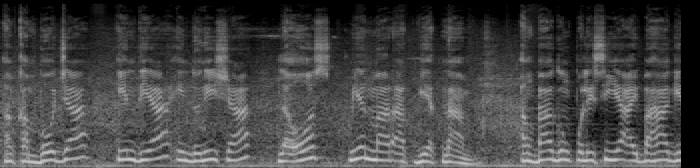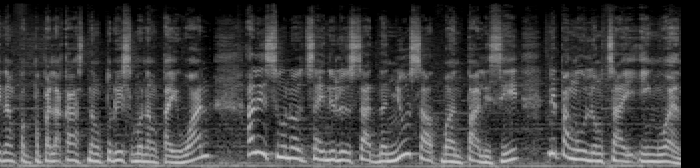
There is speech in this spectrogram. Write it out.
ang Cambodia, India, Indonesia, Laos, Myanmar at Vietnam. Ang bagong polisiya ay bahagi ng pagpapalakas ng turismo ng Taiwan alinsunod sa inilunsad na New Southbound Policy ni Pangulong Tsai Ing-wen.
